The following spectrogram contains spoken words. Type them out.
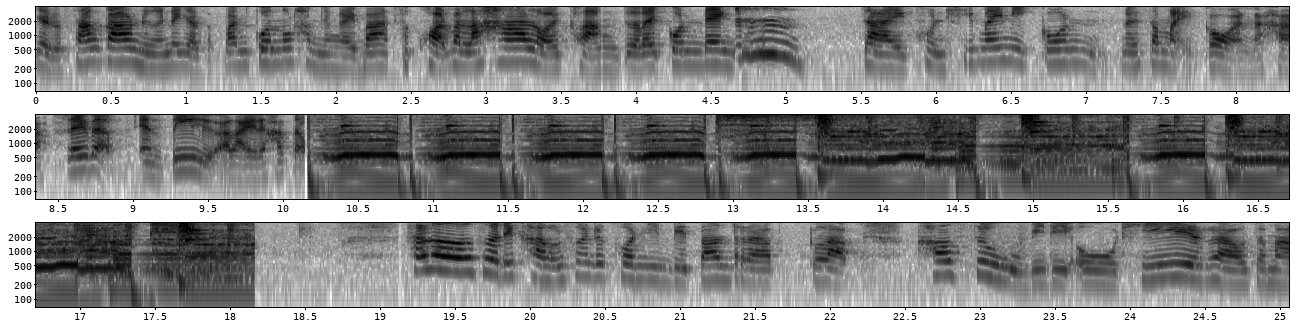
อยากจะสร้างกล้ามเนื้อเนี่ยอยากจะปั้นก้นต้องทำยังไงบ้างสควอตวันละ 500 ครั้งจะได้ก้นเด้งใจคนที่ไม่มีก้นในสมัยก่อนนะคะ ได้แบบแอนตี้หรืออะไรนะคะ แต่ฮัลโหลสวัสดีค่ะเพื่อนๆทุกคนยินดีต้อนรับกลับเข้าสู่วิดีโอที่เราจะมา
